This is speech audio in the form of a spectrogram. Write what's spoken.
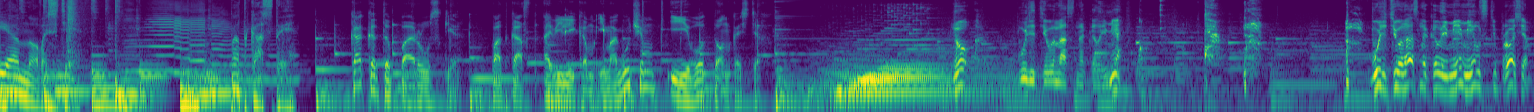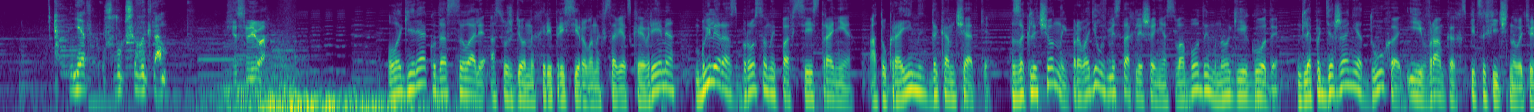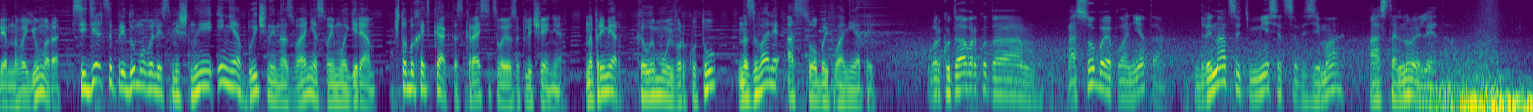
РИА Новости. Подкасты. Как это по-русски? Подкаст о великом и могучем и его тонкостях. Ну, будете у нас на Колыме. Будете у нас на Колыме, милости просим. Нет, уж лучше вы к нам. Счастливо. Лагеря, куда ссылали осужденных и репрессированных в советское время, были разбросаны по всей стране, от Украины до Камчатки. Заключенный проводил в местах лишения свободы многие годы. Для поддержания духа и в рамках специфичного тюремного юмора сидельцы придумывали смешные и необычные названия своим лагерям, чтобы хоть как-то скрасить свое заключение. Например, Колыму и Воркуту называли особой планетой. Воркута, Воркута, особая планета, 12 месяцев зима, а остальное лето.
